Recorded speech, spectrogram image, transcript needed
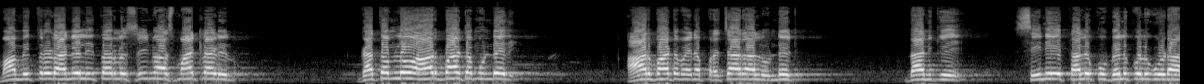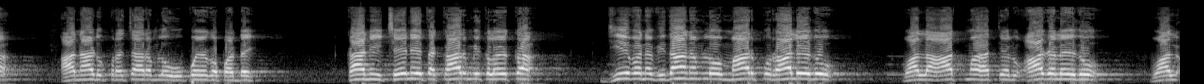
మా మిత్రుడు అనిల్ ఇతరులు శ్రీనివాస్ మాట్లాడారు. గతంలో ఆర్భాటం ఉండేది. ఆర్భాటమైన ప్రచారాలు ఉండేవి. దానికి సినీ తలుపు బెలుకులు కూడా ఆనాడు ప్రచారంలో ఉపయోగపడ్డాయి. కానీ చేనేత కార్మికుల యొక్క జీవన విధానంలో మార్పు రాలేదు. వాళ్ళ ఆత్మహత్యలు ఆగలేదు. వాళ్ళు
